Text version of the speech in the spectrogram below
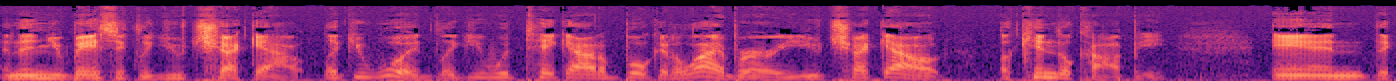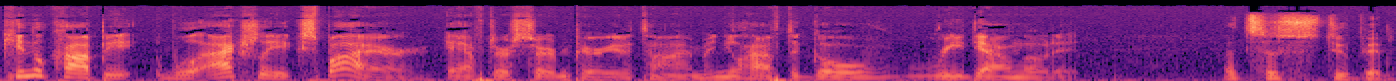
and then you basically you check out like you would like you would take out a book at a library. You check out a Kindle copy, and the Kindle copy will actually expire after a certain period of time, and you'll have to go re-download it. That's so stupid.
